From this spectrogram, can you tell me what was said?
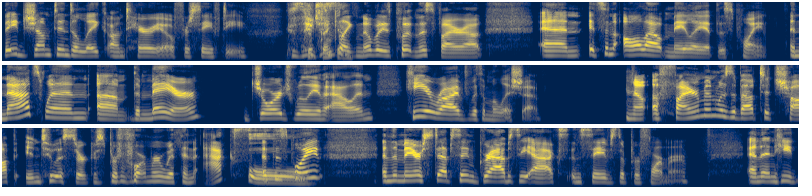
they jumped into Lake Ontario for safety because they're Good just thinking. like nobody's putting this fire out, and it's an all-out melee at this point. And that's when um, the mayor, George William Allan, he arrived with a militia. Now, a fireman was about to chop into a circus performer with an axe at this Oh. point, and the mayor steps in, grabs the axe, and saves the performer. And then he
